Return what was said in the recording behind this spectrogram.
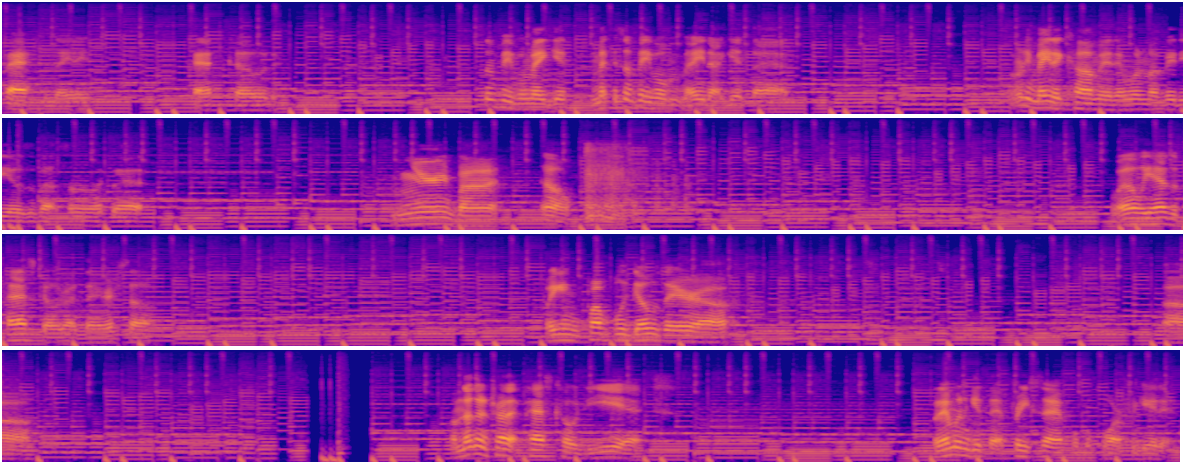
Fascinating. Passcode. Some people may get, some people may not get that. I already made a comment in one of my videos about something like that. Nerdbot. Oh. Well, we have the passcode right there, so... We can probably go there, uh... Uh... I'm not gonna try that passcode yet. But I'm gonna get that free sample before I forget it.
